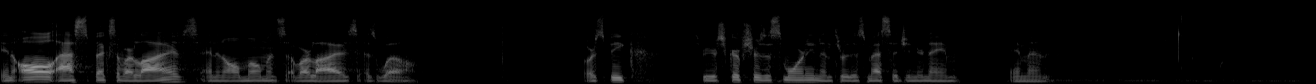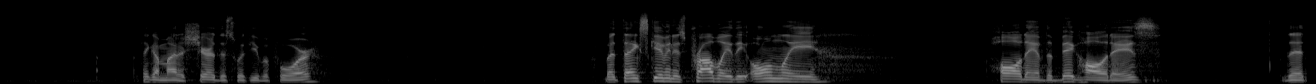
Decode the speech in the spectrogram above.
in all aspects of our lives and in all moments of our lives as well. Lord, speak through your scriptures this morning and through this message in your name. Amen. I think I might have shared this with you before. But Thanksgiving is probably the only holiday of the big holidays that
